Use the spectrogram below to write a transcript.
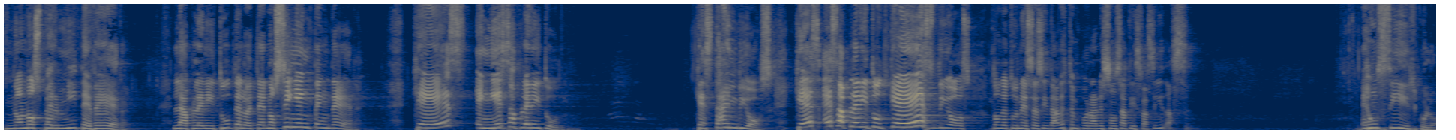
no nos permite ver la plenitud de lo eterno sin entender que es en esa plenitud que está en Dios, que es esa plenitud que es Dios, donde tus necesidades temporales son satisfacidas. Es un círculo.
